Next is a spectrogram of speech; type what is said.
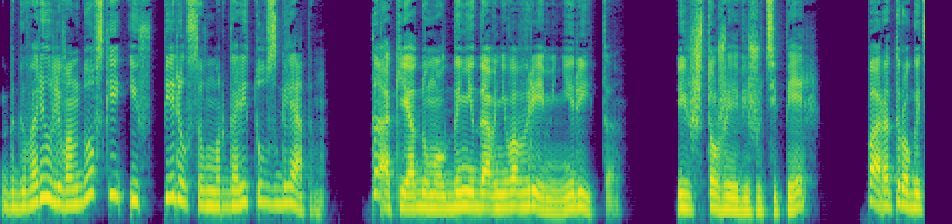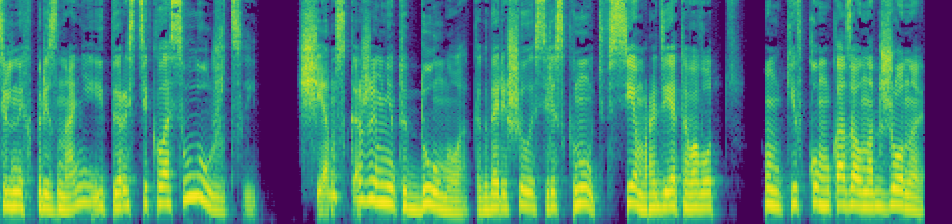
договорил Левандовский и вперился в Маргариту взглядом. «Так я думал до недавнего времени, Рита. И что же я вижу теперь? Пара трогательных признаний, и ты растеклась лужицей. Чем, скажи мне, ты думала, когда решилась рискнуть всем ради этого вот...» Он кивком указал на Джона.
